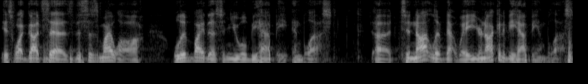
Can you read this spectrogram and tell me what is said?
is what God says. This is my law. Live by this, and you will be happy and blessed. Uh, to not live that way, you're not going to be happy and blessed.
